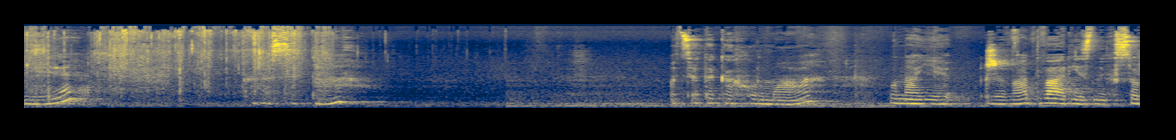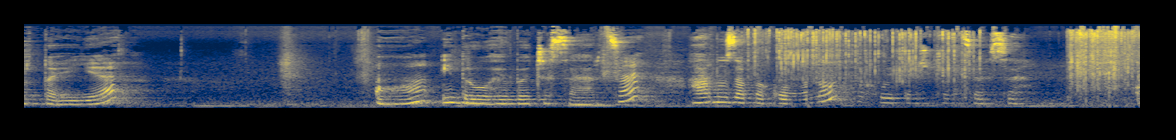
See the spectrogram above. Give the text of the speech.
Є. Красота. Оце така хурма. Вона є жива, два різних сорти є. О, і друге биче серце. Гарно запаковано. Рахуйте, що це все. О,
